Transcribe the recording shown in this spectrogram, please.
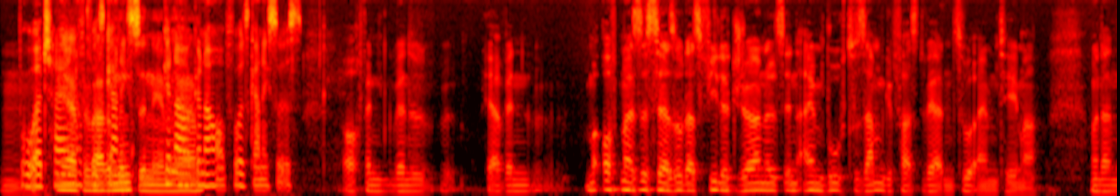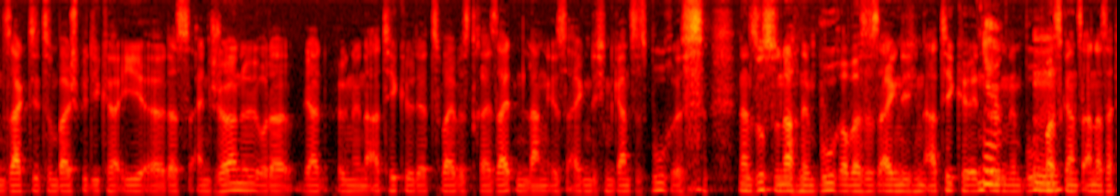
mhm. beurteilen, ja, für obwohl es gar nicht nehmen, genau, ja. genau, obwohl es gar nicht so ist. Auch wenn, wenn du, ja, wenn oftmals ist es ja so, dass viele Journals in einem Buch zusammengefasst werden zu einem Thema. Und dann sagt sie zum Beispiel die KI, äh, dass ein Journal oder ja, irgendein Artikel, der zwei bis drei Seiten lang ist, eigentlich ein ganzes Buch ist. Dann suchst du nach einem Buch, aber es ist eigentlich ein Artikel in ja. irgendeinem Buch, mhm. was ganz anders ist.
